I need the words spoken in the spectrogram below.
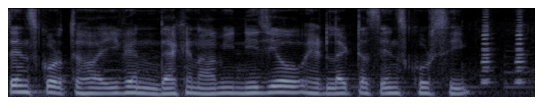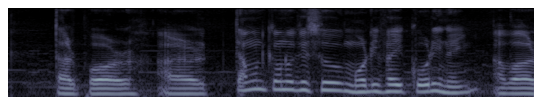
চেঞ্জ করতে হয়। ইভেন দেখেন, আমি নিজেও হেডলাইটটা চেঞ্জ করছি। তারপর আর তেমন কোনো কিছু মডিফাই করি নাই। আবার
